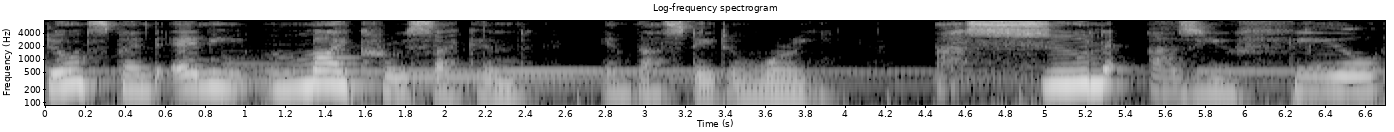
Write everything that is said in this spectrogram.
don't spend any microsecond in that state of worry. As soon as you feel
